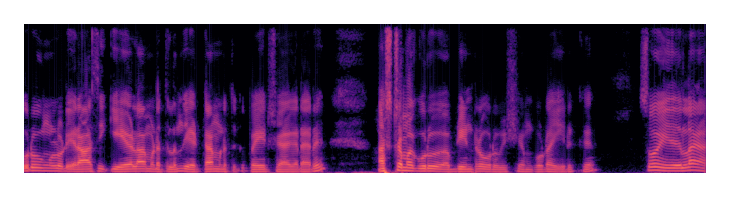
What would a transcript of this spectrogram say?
குரு உங்களுடைய ராசிக்கு ஏழாம் இடத்துலேருந்து எட்டாம் இடத்துக்கு பயிற்சி ஆகிறாரு. அஷ்டம குரு அப்படின்ற ஒரு விஷயம் கூட இருக்குது ஸோ இதெல்லாம்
